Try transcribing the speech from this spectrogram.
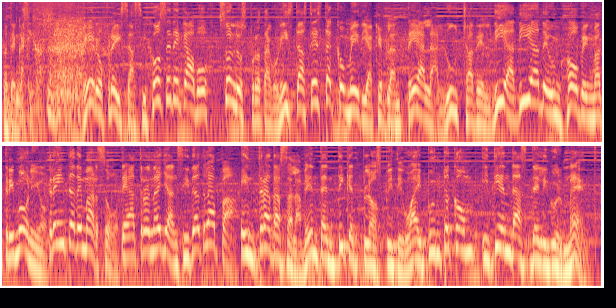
no tengas hijos. Jero Freisas y José de Cabo son los protagonistas de esta comedia que plantea la lucha del día a día de un joven matrimonio. 30 de marzo, Teatro Nayan Ciudad. Entradas a la venta en ticketpluspty.com y tiendas Deli Gourmet.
